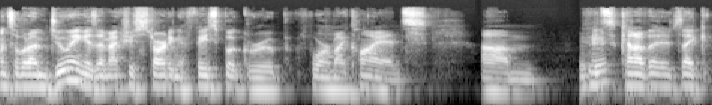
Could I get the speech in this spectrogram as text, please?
and so what I'm doing is I'm actually starting a Facebook group for my clients. Um, Mhm. It's kind of it's like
